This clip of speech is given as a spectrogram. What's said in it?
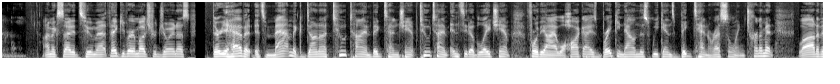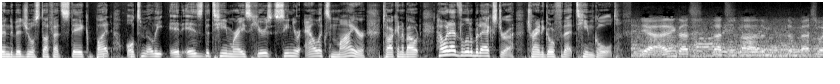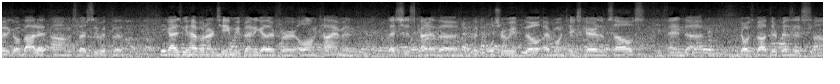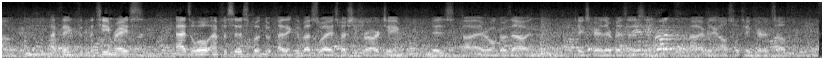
I'm excited too, Matt. Thank you very much for joining us. There you have it. It's Matt McDonough, two time Big Ten champ, two time NCAA champ for the Iowa Hawkeyes, breaking down this weekend's Big Ten wrestling tournament. A lot of individual stuff at stake, but ultimately it is the team race. Here's senior Alex Meyer talking about how it adds a little bit extra trying to go for that team gold. Yeah, I think that's that's uh, the, the best way to go about it, um, especially with the guys we have on our team. We've been together for a long time and that's just kind of the, the culture we've built. Everyone takes care of themselves and uh, goes about their business. Um, I think the team race adds a little emphasis, but the, I think the best way, especially for our team, is uh, everyone goes out and takes care of their business, and uh, everything else will take care of itself.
